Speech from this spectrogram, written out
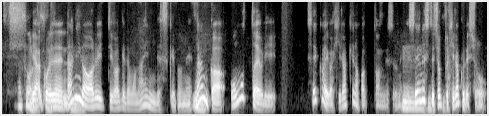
いや、そうなんですこれね、何が悪いっていうわけでもないんですけどね、うん。なんか思ったより世界が開けなかったんですよね。うん。SNS ってちょっと開くでしょ？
